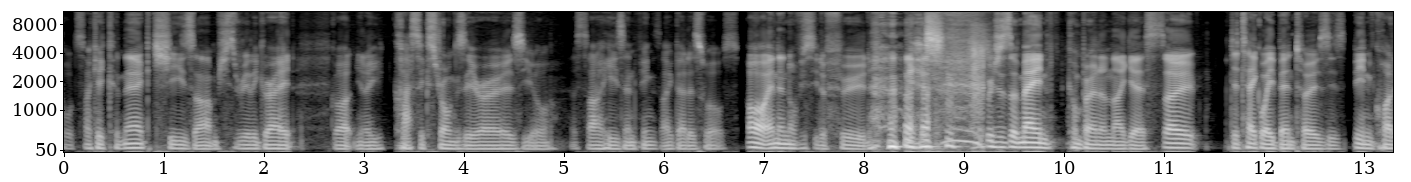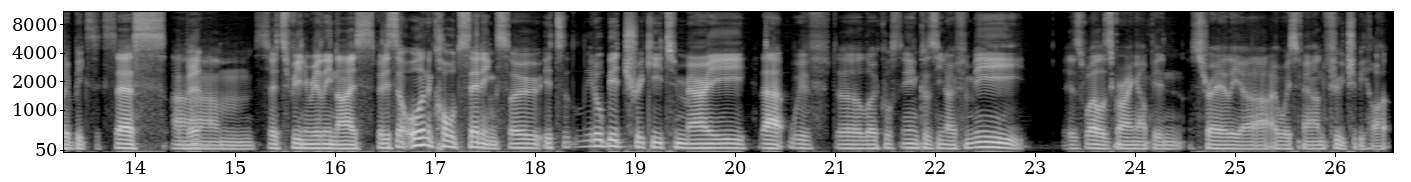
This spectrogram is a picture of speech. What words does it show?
called Sake Connect. She's um she's really great. Got you know your classic strong zeros, your asahis and things like that as well. Oh, and then obviously the food, Yes. which is the main component, I guess. So the takeaway bentos has been quite a big success. Um, so it's been really nice, but it's all in a cold setting, so it's a little bit tricky to marry that with the local scene because you know, for me. As well as growing up in Australia, I always found food should be hot.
